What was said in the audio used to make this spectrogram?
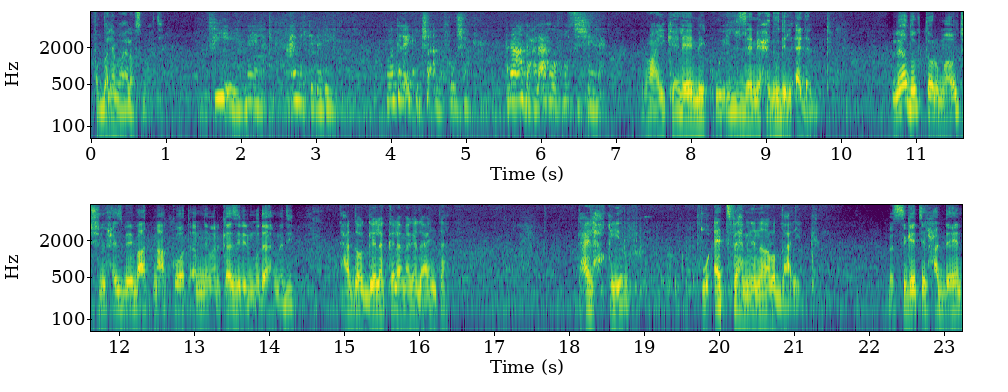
اتفضلي معايا لو سمحتي. في إيه؟ مالك؟ عامل كده ليه؟ هو انت لقيتني في شقه مفروشة؟ أنا قاعدة على قهوة في نص الشارع. راعي كلامك والزامي حدود الأدب. ليه يا دكتور ما قلتش الحزب يبعت معاك قوات أمن مركزي للمداهمه دي؟ حد وجه لك كلام يا جدع انت؟ انت عيل حقير واتفه من ان أنا ارد عليك. بس جيت لي لحد هنا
